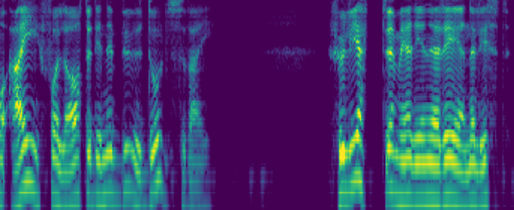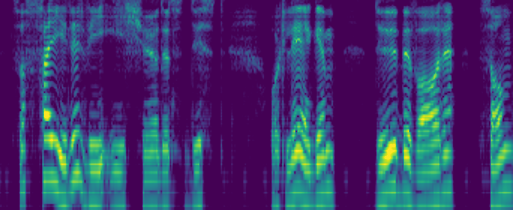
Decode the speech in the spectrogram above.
og ei forlate dine budords vei. Full hjerte med din rene lyst, så seirer vi i kjødets dyst. Vårt legem du bevare som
